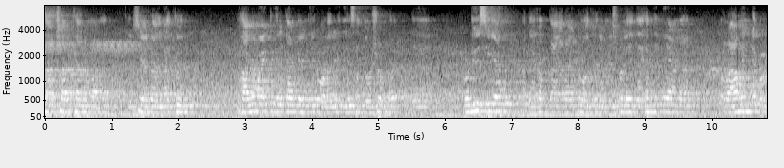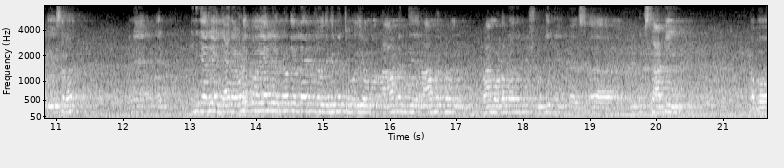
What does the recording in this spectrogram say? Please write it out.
സാക്ഷാത്കാരമാണ്. തീർച്ചയായിട്ടും അതിനകത്തൊരു ഭാഗമായിട്ട് നിൽക്കാൻ കഴിഞ്ഞതിൽ വളരെയധികം സന്തോഷമുണ്ട്. അത് പ്രൊഡ്യൂസ് ചെയ്യാൻ അദ്ദേഹം തയ്യാറായിട്ട് വന്നു. രമേശ് പിള്ളി അദ്ദേഹം തന്നെയാണ് റാമിന്റെ പ്രൊഡ്യൂസർ എനിക്കറിയാം ഞാൻ എവിടെ പോയാലും എന്നോട് എല്ലാവരും ചോദിക്കുന്ന ചോദ്യമാണ് റാം എന്ത് ചെയ്യും? റാം എന്ന് വരും? റാം ഉടനെ തന്നെ ഷൂട്ടിങ് വീണ്ടും സ്റ്റാർട്ട് ചെയ്യും. അപ്പോൾ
